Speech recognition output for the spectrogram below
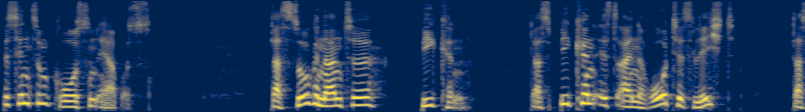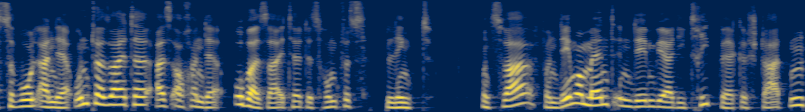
bis hin zum großen Airbus. Das sogenannte Beacon. Das Beacon ist ein rotes Licht, das sowohl an der Unterseite als auch an der Oberseite des Rumpfes blinkt. Und zwar von dem Moment, in dem wir die Triebwerke starten,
